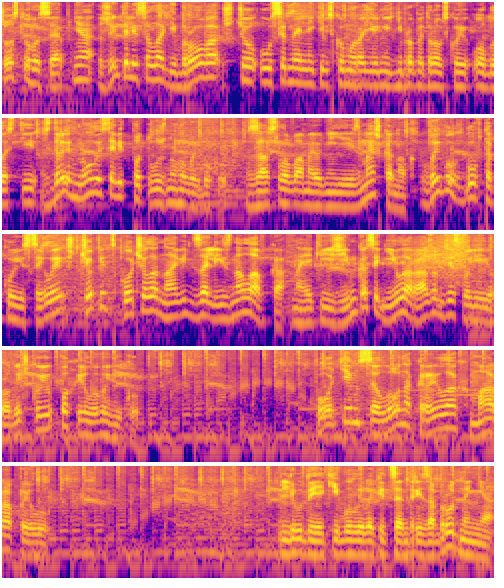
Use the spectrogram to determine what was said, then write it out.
6 серпня жителі села Діброва, що у Синельниківському районі Дніпропетровської області, здригнулися від потужного вибуху. За словами однієї з мешканок, вибух був такої сили, що підскочила навіть залізна лавка, на якій жінка сиділа разом зі своєю родичкою похилого віку. Потім село накрила хмара пилу. Люди, які були в епіцентрі забруднення,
